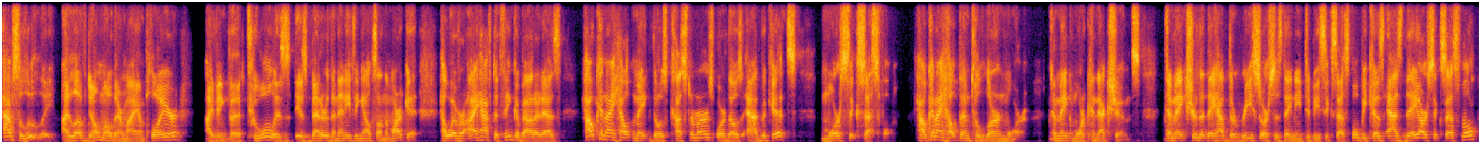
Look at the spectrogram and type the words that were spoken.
Absolutely. I love Domo. They're my employer. I think the tool is is better than anything else on the market. However, I have to think about it as how can I help make those customers or those advocates more successful? How can I help them to learn more, to make more connections, to make sure that they have the resources they need to be successful because as they are successful,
